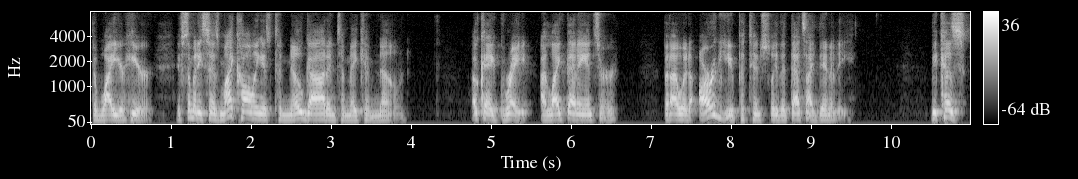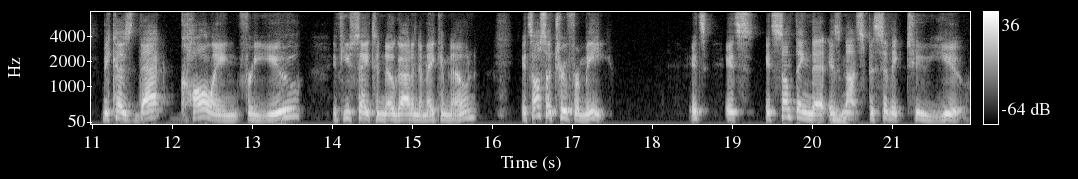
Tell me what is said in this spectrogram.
the why you're here. If somebody says my calling is to know god and to make him known okay great i like that answer but i would argue potentially that that's identity. Because because that calling for you if you say to know God and to make him known, it's also true for me. It's it's it's something that is not specific to you.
